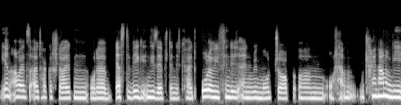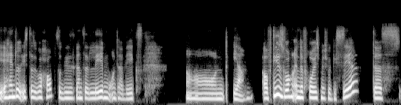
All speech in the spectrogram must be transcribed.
ihren Arbeitsalltag gestalten oder erste Wege in die Selbstständigkeit oder wie finde ich einen Remote-Job ähm, oder keine Ahnung, wie handle ich das überhaupt so, dieses ganze Leben unterwegs. Und ja, auf dieses Wochenende freue ich mich wirklich sehr. Das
